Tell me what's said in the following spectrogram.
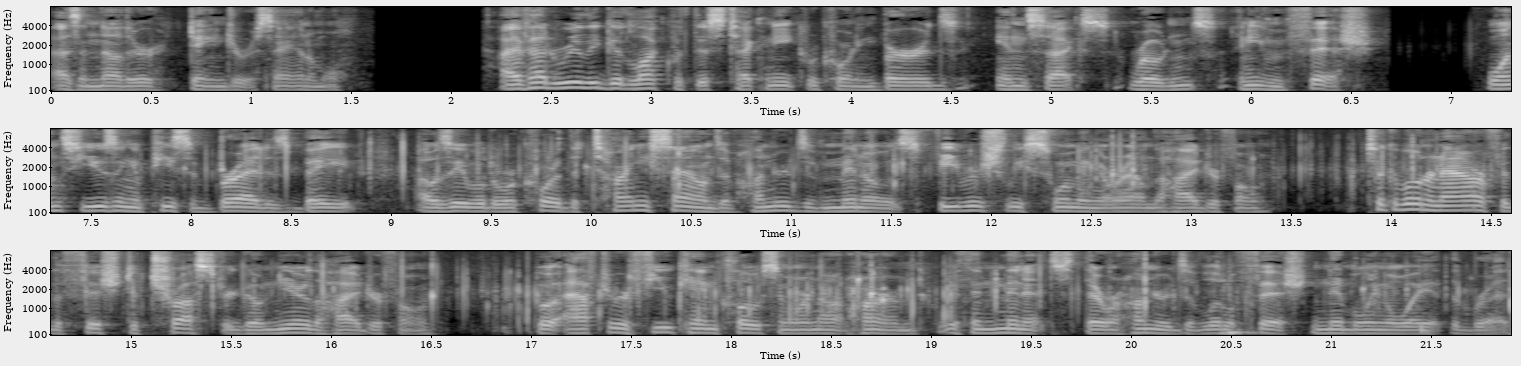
as another dangerous animal. I've had really good luck with this technique recording birds, insects, rodents, and even fish. Once using a piece of bread as bait, I was able to record the tiny sounds of hundreds of minnows feverishly swimming around the hydrophone. It took about an hour for the fish to trust or go near the hydrophone, but after a few came close and were not harmed, within minutes there were hundreds of little fish nibbling away at the bread.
